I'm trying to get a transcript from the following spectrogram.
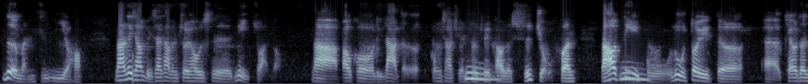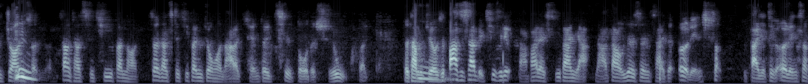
热门之一哦。那那场比赛他们最后是逆转了，那包括李纳德攻下全队最高的十九分，然后替补入队的呃 Keldon Johnson 上场十七分哦，上场十七分钟哦拿了全队次多的十五分。所以他们最后是八十三比七十六打败了西班牙，拿到热身赛的二连胜，带着这个二连胜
